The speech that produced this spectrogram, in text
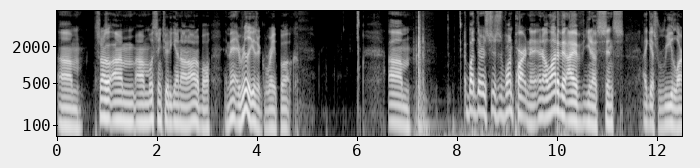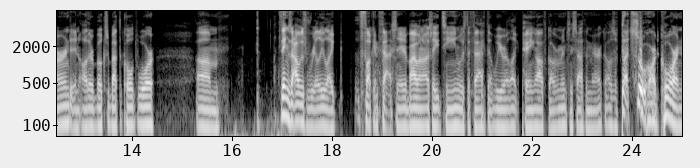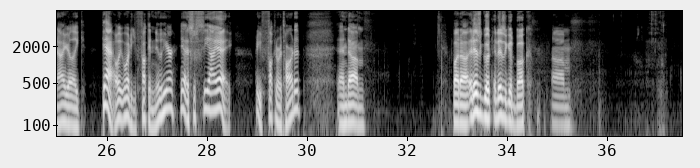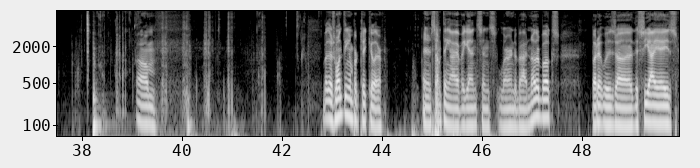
Um, so I'm I'm listening to it again on Audible, and man, it really is a great book. Um, but there's just one part in it, and a lot of it I've you know since I guess relearned in other books about the Cold War. Um, things I was really like fucking fascinated by when I was 18 was the fact that we were like paying off governments in South America. I was like, that's so hardcore. And now you're like, yeah, wait, what are you fucking new here? Yeah, it's the CIA. Are you fucking retarded? And um, But uh, it is a good it is a good book. Um, um, but there's one thing in particular, and it's something I have again since learned about in other books. But it was uh, the CIA's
